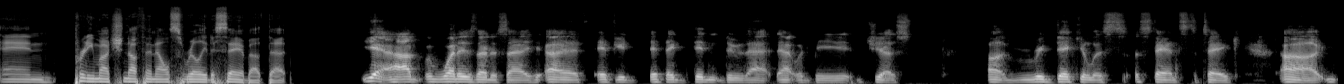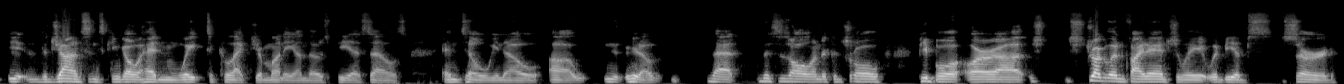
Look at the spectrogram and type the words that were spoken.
and pretty much nothing else really to say about that. Yeah, what is there to say? Uh, if, if you if they didn't do that, that would be just a ridiculous stance to take. Uh, the Johnsons can go ahead and wait to collect your money on those PSLs until we know, uh, you know, that this is all under control. People are uh, sh- struggling financially. It would be absurd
